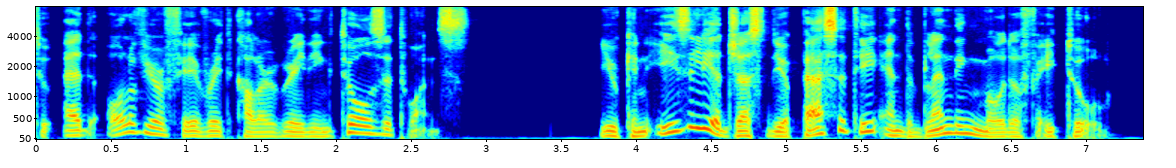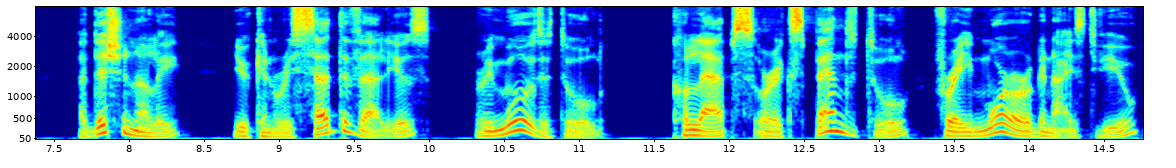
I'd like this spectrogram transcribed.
to add all of your favorite color grading tools at once. You can easily adjust the opacity and the blending mode of a tool. Additionally, you can reset the values, remove the tool, collapse or expand the tool for a more organized view,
